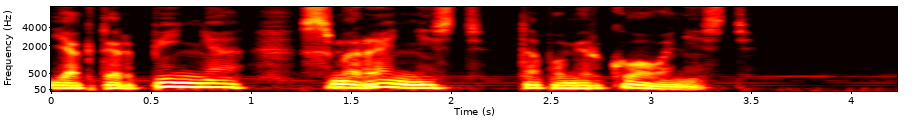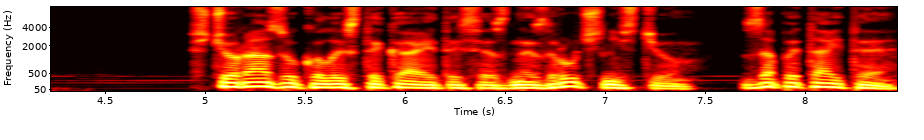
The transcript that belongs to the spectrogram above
як терпіння, смиренність та поміркованість. Щоразу, коли стикаєтеся з незручністю, запитайте,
